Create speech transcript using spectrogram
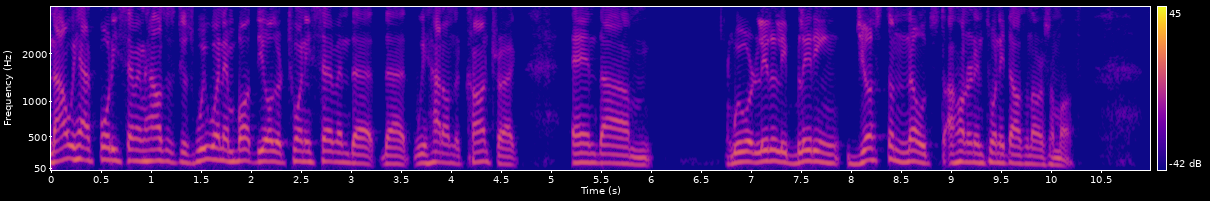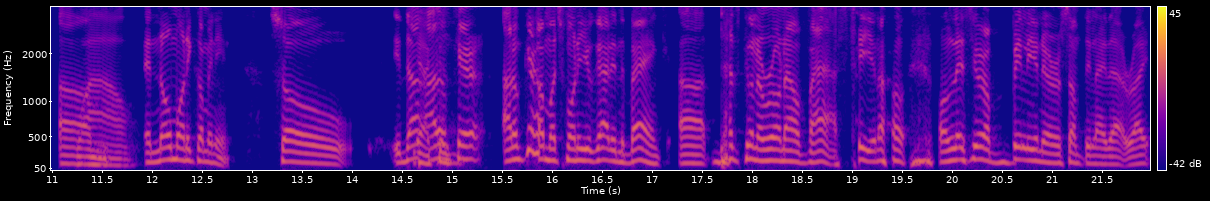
now we had 47 houses because we went and bought the other 27 that that we had on the contract, and um, we were literally bleeding just on notes to $120,000 a month. Um, wow. And no money coming in. So that, yeah, I don't care. I don't care how much money you got in the bank. Uh, that's gonna run out fast, you know, unless you're a billionaire or something like that, right?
